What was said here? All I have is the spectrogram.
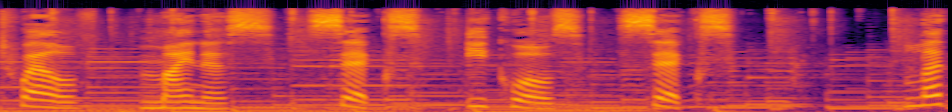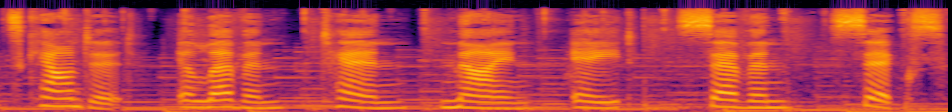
12 minus 6 equals 6. Let's count it 11, 10, 9, 8, 7, 6.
